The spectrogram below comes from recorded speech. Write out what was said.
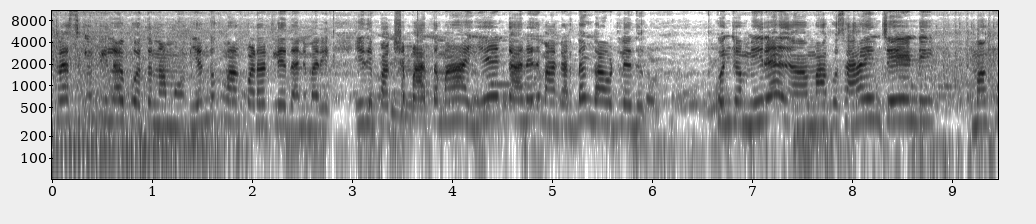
స్ట్రెస్కి ఫీల్ అయిపోతున్నాము. ఎందుకు మాకు పడట్లేదని మరి? ఇది పక్షపాతమా? ఏంటా అనేది మాకు అర్థం కావట్లేదు. కొంచెం మీరే మాకు సహాయం చేయండి. మాకు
